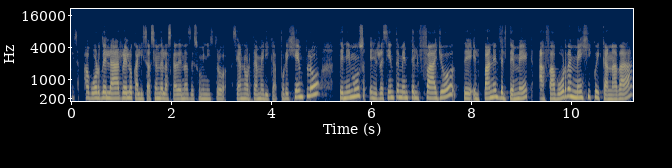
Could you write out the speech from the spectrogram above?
pues, a favor de la relocalización de las cadenas de suministro hacia Norteamérica. Por ejemplo, tenemos eh, recientemente el fallo del panel del TEMEC a favor de México y Canadá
